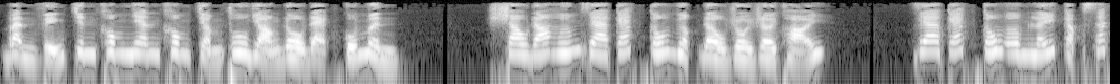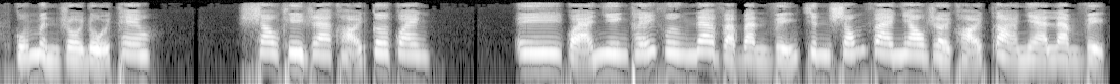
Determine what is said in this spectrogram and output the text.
Bành viễn Chinh không nhanh không chậm thu dọn đồ đạc của mình. Sau đó hướng ra các cấu gật đầu rồi rời khỏi. Gia Cát Cấu ôm lấy cặp sách của mình rồi đuổi theo. Sau khi ra khỏi cơ quan, y quả nhiên thấy Vương Na và Bành Viễn Chinh sống va nhau rời khỏi tòa nhà làm việc.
